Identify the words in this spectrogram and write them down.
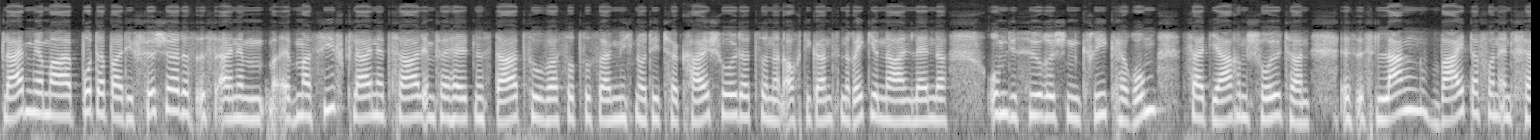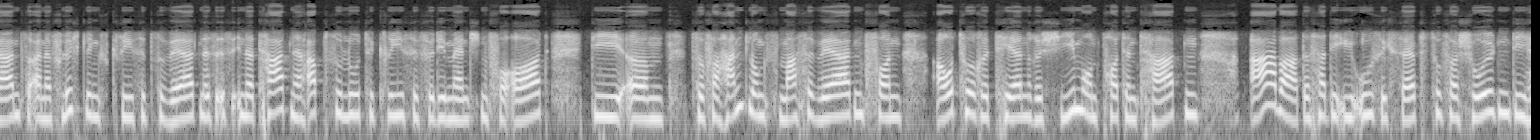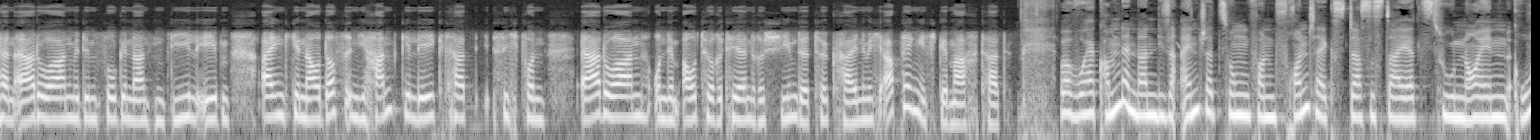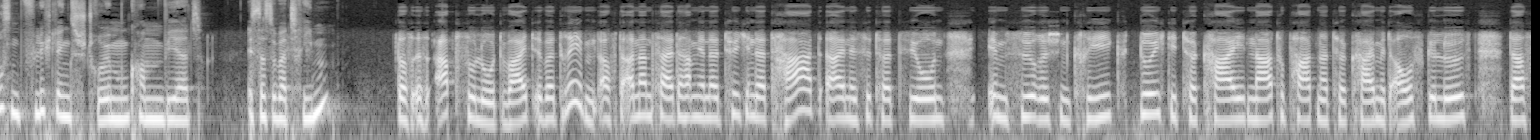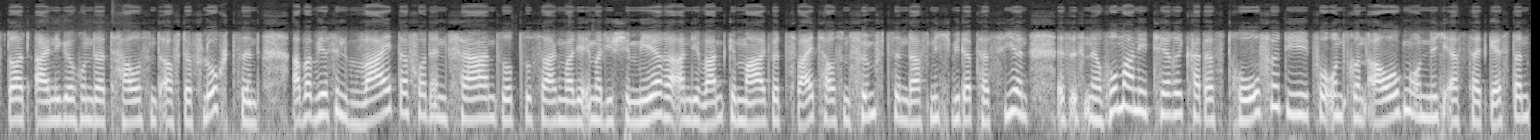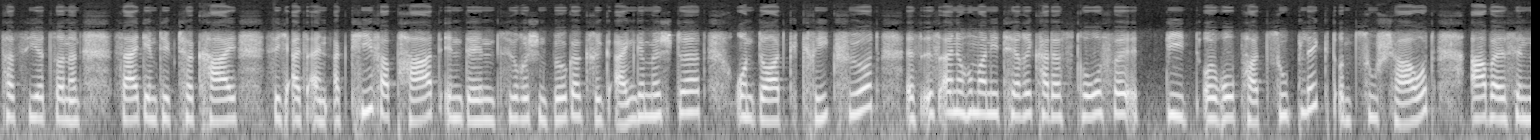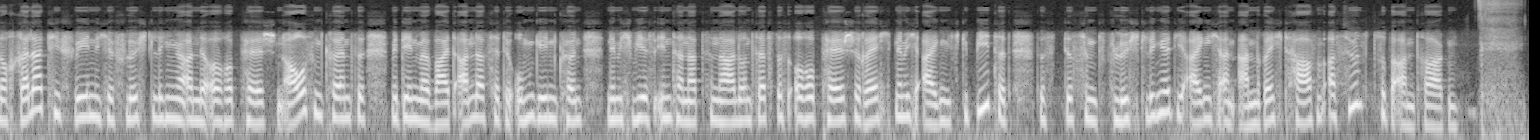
Bleiben wir mal Butter bei die Fische. Das ist eine massiv kleine Zahl im Verhältnis dazu, was sozusagen nicht nur die Türkei schuldet, sondern auch die ganzen regionalen Länder um den syrischen Krieg herum seit Jahren schultern. Es ist lang weit davon entfernt, zu einer Flüchtlingskrise zu werden. Es ist in der Tat eine absolute Krise für die Menschen vor Ort, die ähm, zur Verhandlungsmasse werden von autoritären Regimen und Potentaten. Aber das hat die EU sich selbst zu verschulden, die Herrn Erdogan mit dem sogenannten Deal eben eigentlich genau das in die Hand gelegt hat, sich von Erdogan und dem autoritären Regime der Türkei nämlich abhängig gemacht hat. Aber woher kommen denn dann diese Einschätzungen von Frontex, dass es da jetzt zu neuen großen Flüchtlingsströmen kommen wird? Ist das übertrieben? Das ist absolut weit übertrieben. Auf der anderen Seite haben wir natürlich in der Tat eine Situation im syrischen Krieg durch die Türkei, NATO-Partner Türkei mit ausgelöst, dass dort einige hunderttausend auf der Flucht sind. Aber wir sind weit davon entfernt, sozusagen, weil ja immer die Chimäre an die Wand gemalt wird. 2015 darf nicht wieder passieren. Es ist eine humanitäre Katastrophe, die vor unseren Augen und nicht erst seit gestern passiert, sondern seitdem die Türkei sich als ein aktiver Part in den syrischen Bürgerkrieg eingemischt wird und dort Krieg führt. Es ist eine humanitäre Katastrophe, die Europa zublickt und zuschaut, aber es sind noch relativ wenige Flüchtlinge an der europäischen Außengrenze, mit denen wir weit anders hätte umgehen können, nämlich wie es internationale und selbst das europäische Recht nämlich eigentlich gebietet. Das, das sind Flüchtlinge, die eigentlich ein Anrecht haben, Asyl zu beantragen.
